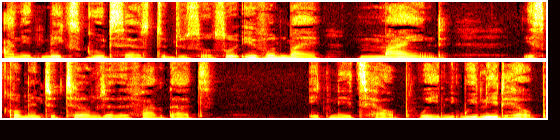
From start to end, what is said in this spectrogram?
and it makes good sense to do so. So even my mind is coming to terms with the fact that it needs help. We we need help.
